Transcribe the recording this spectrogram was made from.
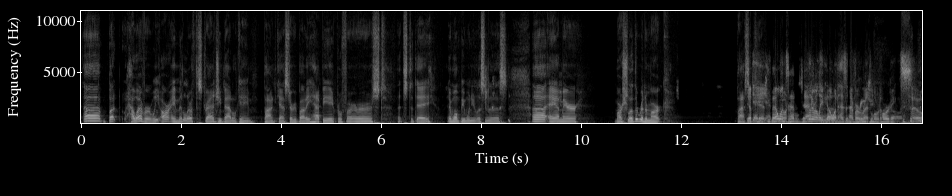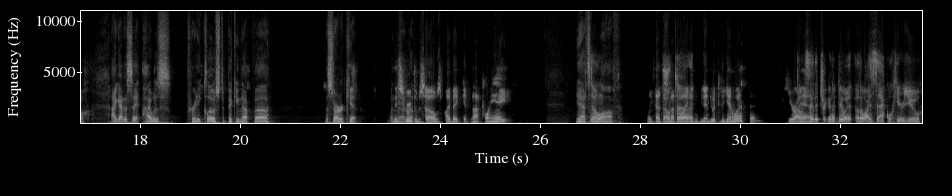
Uh, but however, we are a Middle Earth strategy battle game podcast. Everybody, happy April first. That's today. It won't be when you listen to this. Uh, Éomer, Marshal of the Riddermark, Plastic Yeah, yeah, yeah. No one's don't have Zach literally no one has ever read Lord of the. Rings. So I got to say, I was pretty close to picking up uh, the starter kit. When They the- screwed the- themselves by making it not 28. Yeah, it's a Don't- little off. Like that's Don't, that's why I uh, didn't get into it to begin with, and here I don't say that you're gonna do it, otherwise Zach will hear you,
